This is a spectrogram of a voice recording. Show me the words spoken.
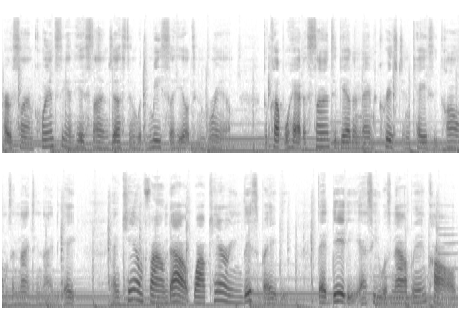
Her son Quincy and his son Justin with Misa Hylton Brim. The couple had a son together named Christian Casey Combs in 1998. And Kim found out while carrying this baby that Diddy, as he was now being called,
